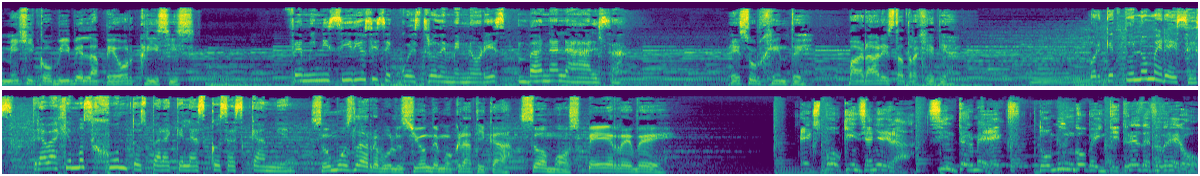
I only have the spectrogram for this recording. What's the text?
México vive la peor crisis. Feminicidios y secuestro de menores van a la alza. Es urgente parar esta tragedia. Porque tú lo mereces. Trabajemos juntos para que las cosas cambien. Somos la Revolución Democrática. Somos PRD. Expo Quinceañera, Sintermex, domingo 23 de febrero,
